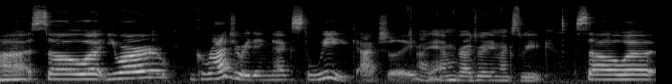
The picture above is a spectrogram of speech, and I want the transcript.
Uh, so uh, you are graduating next week, actually. I am graduating next week. So uh,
